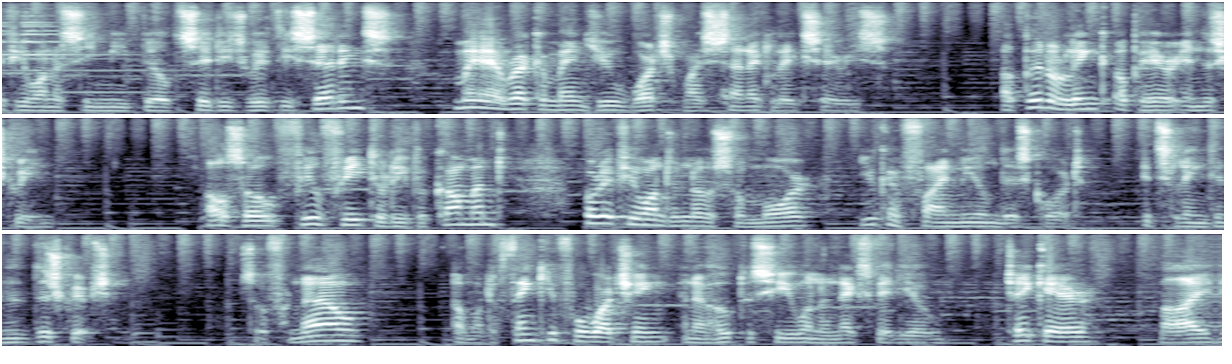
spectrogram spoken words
If you want to see me build cities with these settings, may I recommend you watch my Scenic Lake series. I'll put a link up here in the screen. Also, feel free to leave a comment, or if you want to know some more, you can find me on Discord. It's linked in the description. So for now, I want to thank you for watching and I hope to see you on the next video. Take care, bye.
